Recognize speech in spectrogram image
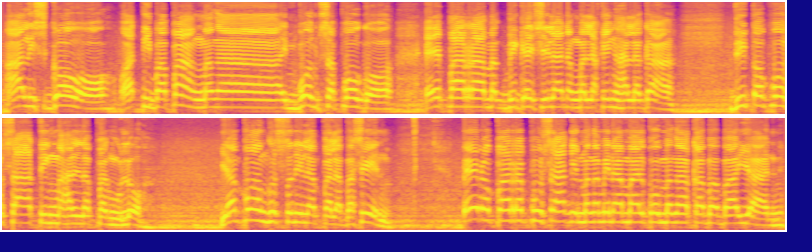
Alice Goo at iba pang mga involved sa Pogo, eh para magbigay sila ng malaking halaga dito po sa ating mahal na Pangulo. Yan po ang gusto nilang palabasin. Pero para po sa akin mga minamahal ko mga kababayan,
